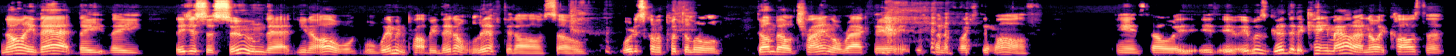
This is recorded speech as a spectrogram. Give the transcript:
not only that, they they they just assume that you know, oh well, well women probably they don't lift at all, so we're just going to put the little dumbbell triangle rack there and just kind of brushed them off. And so it, it, it, was good that it came out. I know it caused a,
